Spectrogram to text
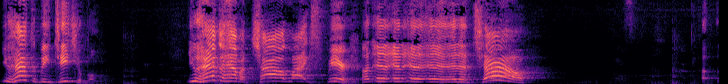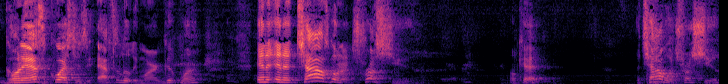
you have to be teachable. You have to have a childlike spirit. And, and, and, and a child uh, going to ask questions. Absolutely, Martin. Good one. And, and a child's going to trust you. Okay? A child will trust you.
